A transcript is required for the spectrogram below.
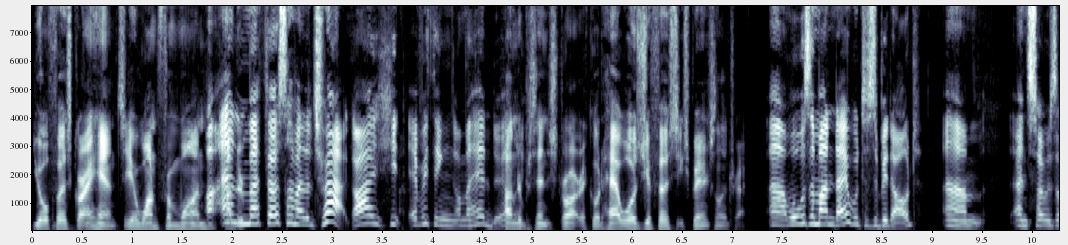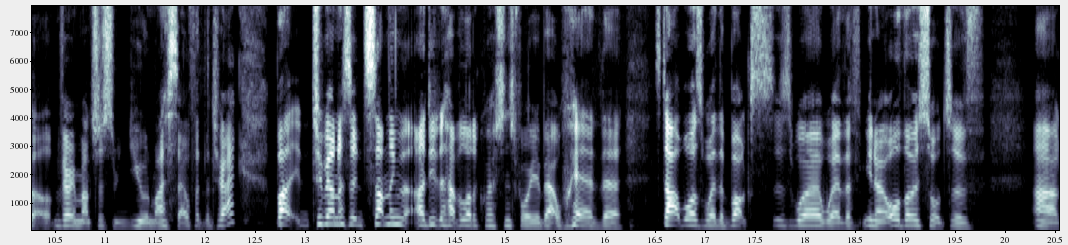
your first greyhound, so you're one from one. Uh, and my first time at the track, I hit everything on the head. Hundred percent strike record. How was your first experience on the track? Uh, well, it was a Monday, which is a bit odd. Um, and so it was uh, very much just you and myself at the track. But to be honest, it's something that I did have a lot of questions for you about where the start was, where the boxes were, where the you know all those sorts of uh,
